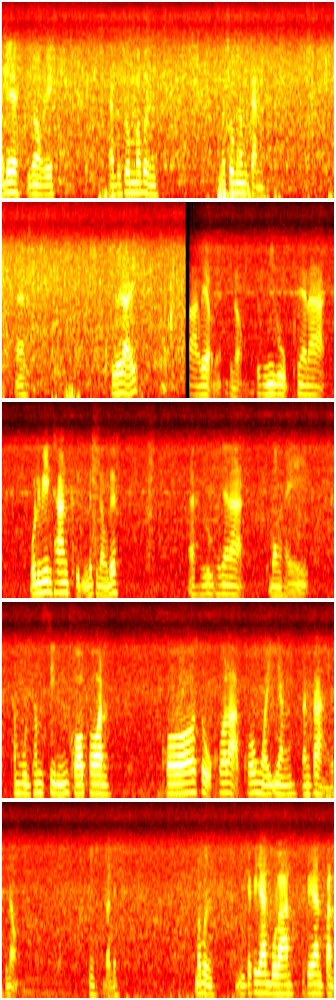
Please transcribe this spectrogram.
มาเด้อพี่น้องเลยท่านผู้ชมมาเบิ่งมาชมน้ำกันนะสวยไหลทางแล้วเนี่ยพี่น้องจะมีรูปพญานาคบริเวณทางขึ้นนะพี่น้องเด้ออะรูปพญานาคมองให้ทำบุญทำศีลขอพร ขอสุขขอลาบขอหวยเอียงต่างๆเลยพี่น้องนี่บัดนี้มาเบิ่งมีจักรยานโบราณจักรยานปั่น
